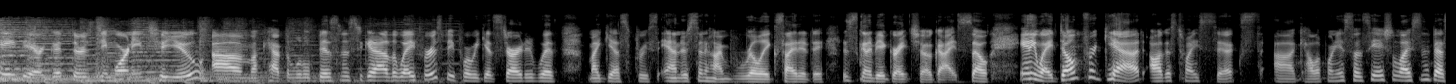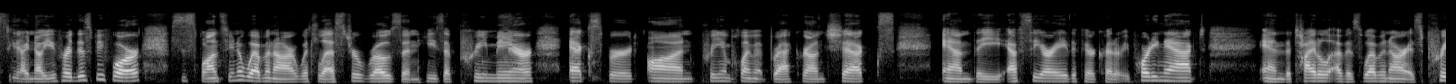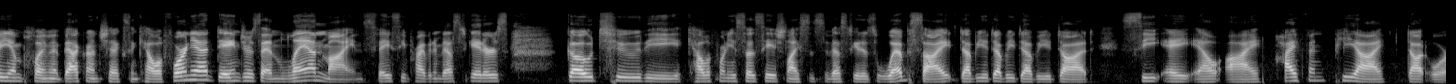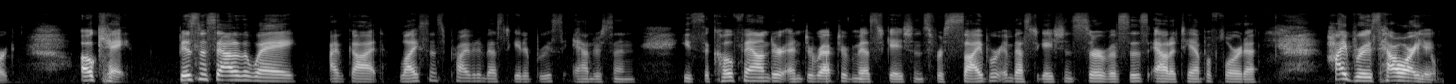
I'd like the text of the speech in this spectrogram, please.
Hey there, good Thursday morning to you. Um, I have a little business to get out of the way first before we get started with my guest, Bruce Anderson, who I'm really excited to. This is going to be a great show, guys. So, anyway, don't forget August 26th, uh, California Association of Licensed Investigators. I know you've heard this before. This is sponsoring a webinar with Lester Rosen. He's a premier expert on pre employment background checks and the FCRA, the Fair Credit Reporting Act and the title of his webinar is Pre Employment Background Checks in California Dangers and Landmines Facing Private Investigators. Go to the California Association Licensed Investigators website, www.cali-pi.org. Okay, business out of the way. I've got licensed private investigator Bruce Anderson. He's the co founder and director of investigations for Cyber Investigation Services out of Tampa, Florida. Hi, Bruce. How are you?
